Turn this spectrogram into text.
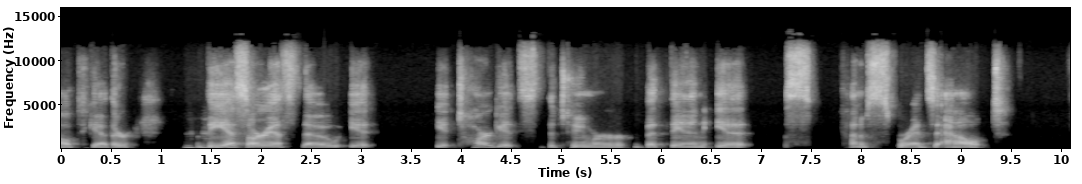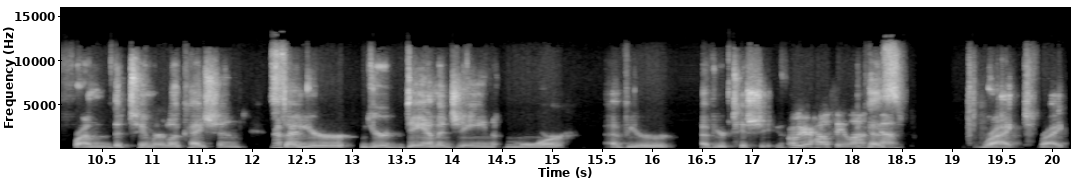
altogether. Mm-hmm. The SRS, though, it it targets the tumor, but then it kind of spreads out from the tumor location. Okay. So you're you're damaging more of your of your tissue. Oh, your healthy lung. Because Right, right.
